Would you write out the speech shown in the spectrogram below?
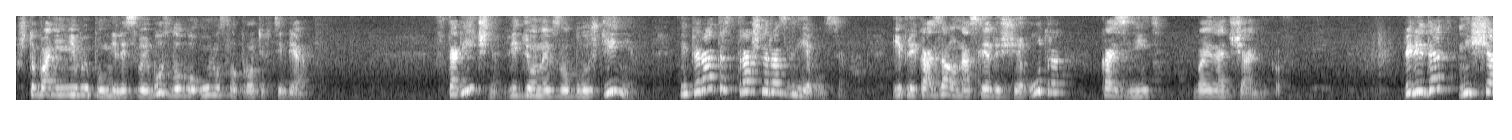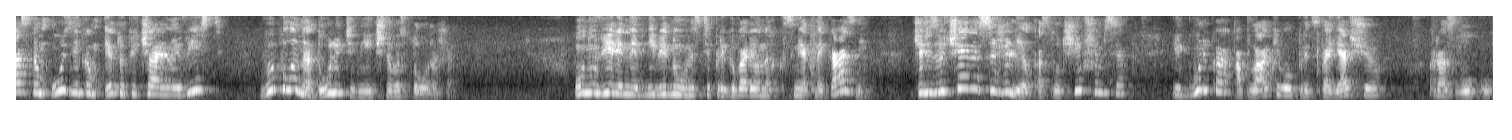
чтобы они не выполнили своего злого умысла против тебя. Вторично, введенный в заблуждение, император страшно разгневался и приказал на следующее утро казнить военачальников. Передать несчастным узникам эту печальную весть выпало на долю темничного сторожа. Он, уверенный в невиновности приговоренных к смертной казни, чрезвычайно сожалел о случившемся и горько оплакивал предстоящую разлуку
